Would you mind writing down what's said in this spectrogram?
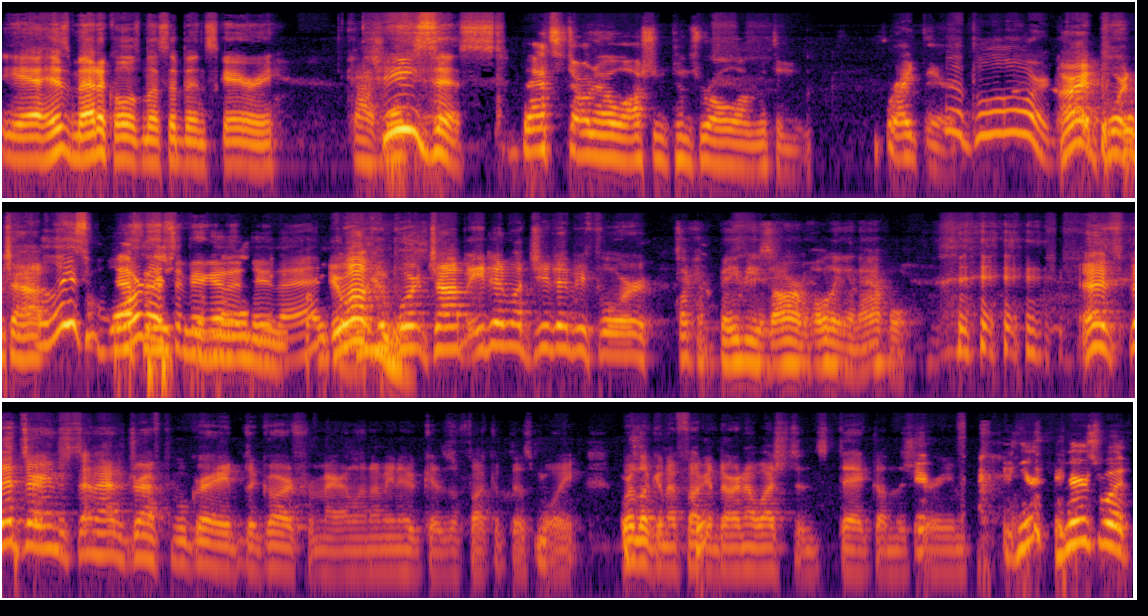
Yeah, his medicals must have been scary. God, Jesus. That's Darnell Washington's role on the team. Right there. Good lord. All right, Pork Chop. At least warn us if you're gonna do that. You're welcome, Pork Chop. He did what you did before. It's like a baby's arm holding an apple. And Spencer Anderson had a draftable grade, the guard from Maryland. I mean, who gives a fuck at this point? We're looking at fucking Darnell Washington's dick on the stream. Here, here's what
